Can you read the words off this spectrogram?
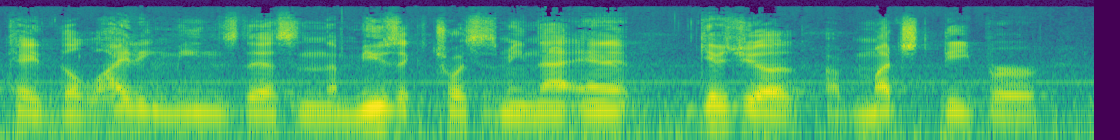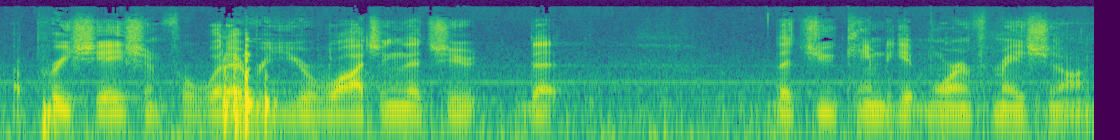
okay, the lighting means this, and the music choices mean that, and it gives you a, a much deeper appreciation for whatever you're watching that you that that you came to get more information on.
